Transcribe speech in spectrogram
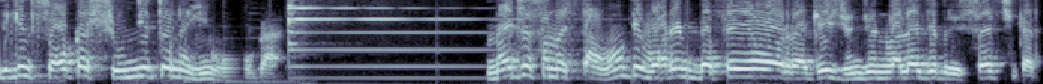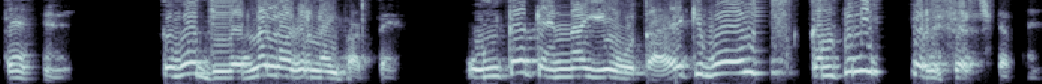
लेकिन सौ का शून्य तो नहीं होगा। मैं जो समझता हूँ कि वॉरेन बफे और राकेश झुंझुनवाला जब रिसर्च करते हैं तो वो जर्नल अगर नहीं पढ़ते हैं। उनका कहना ये होता है कि वो उस कंपनी पर रिसर्च करते हैं।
